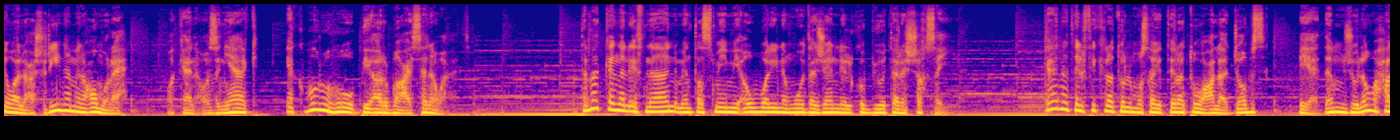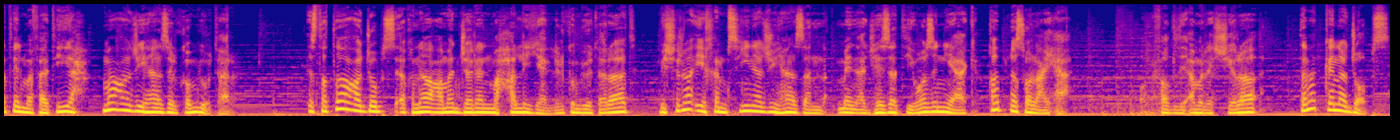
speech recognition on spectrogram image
والعشرين من عمره وكان وزنياك يكبره بأربع سنوات. تمكن الاثنان من تصميم أول نموذج للكمبيوتر الشخصي. كانت الفكرة المسيطرة على جوبز هي دمج لوحة المفاتيح مع جهاز الكمبيوتر. استطاع جوبز إقناع متجرا محليا للكمبيوترات بشراء خمسين جهازا من أجهزة وزنياك قبل صنعها. وبفضل أمر الشراء تمكن جوبز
